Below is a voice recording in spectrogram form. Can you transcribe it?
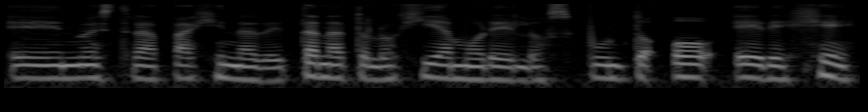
en nuestra página de tanatologiamorelos.org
